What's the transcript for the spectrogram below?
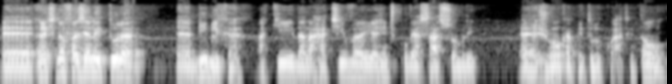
é, antes de eu fazer a leitura é, bíblica aqui da narrativa e a gente conversar sobre é, João capítulo 4. Então,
